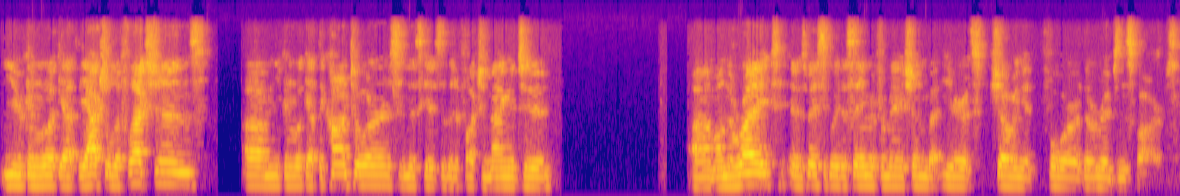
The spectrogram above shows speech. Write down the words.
You can look at the actual deflections. Um, you can look at the contours, in this case of the deflection magnitude. Um, on the right is basically the same information, but here it's showing it for the ribs and spars.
